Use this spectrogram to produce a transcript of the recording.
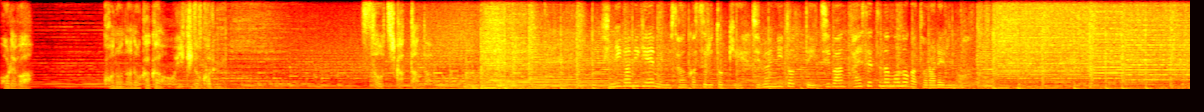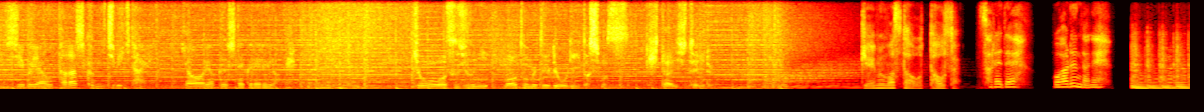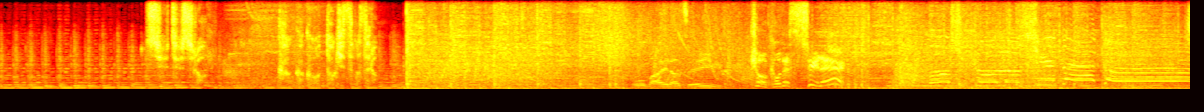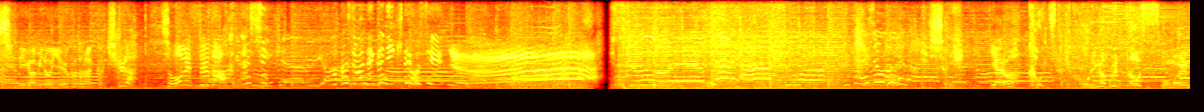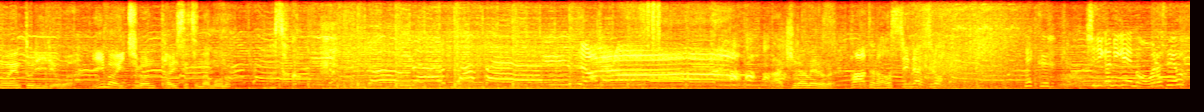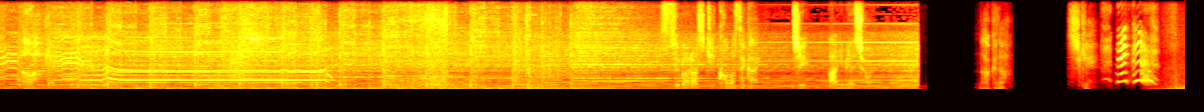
俺はこの7日間を生き残る。そう誓ったんだ。死神ゲームに参加するとき自分にとって一番大切なものが取られるの。渋谷を正しく導きたい。協力してくれるよね。今日明日中にまとめて料理いたします。期待している。ゲームマスターを倒せ。それで終わるんだね集中しろ。感覚を研ぎ澄ませろ。お前ら全員。ここで死ね！死神の言うことなんか聞くな。消滅するぞ。私私はネクに生きてほしいやろう。こいつだけは俺がぶっ倒す。お前のエントリー料は今一番大切なもの。まさか。諦めるな。パートナーを信頼しろ。ネク死神ゲームを終わらせよう。ああ。素晴らしきこの世界。G アニメーション泣くな。四季ネク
